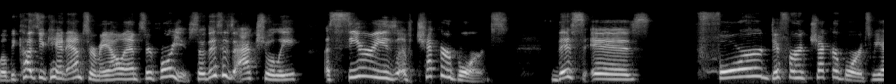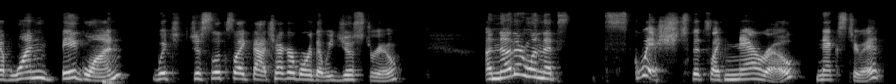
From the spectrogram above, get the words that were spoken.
Well, because you can't answer me, I'll answer for you. So this is actually a series of checkerboards. This is four different checkerboards. We have one big one, which just looks like that checkerboard that we just drew another one that's squished that's like narrow next to it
